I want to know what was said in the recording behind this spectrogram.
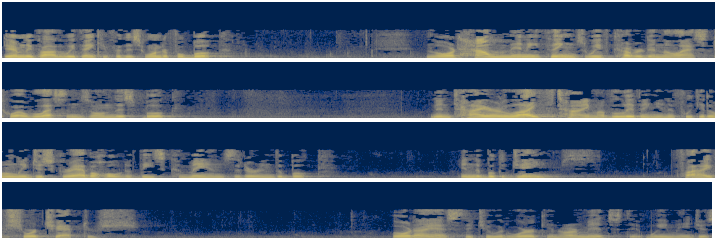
Dear Heavenly Father, we thank you for this wonderful book. Lord, how many things we've covered in the last 12 lessons on this book. An entire lifetime of living, and if we could only just grab a hold of these commands that are in the book. In the book of James, five short chapters. Lord, I ask that you would work in our midst, that we may just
